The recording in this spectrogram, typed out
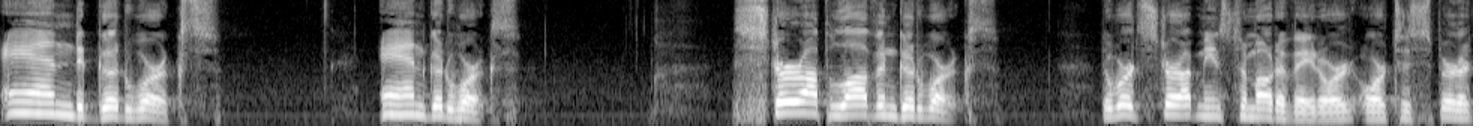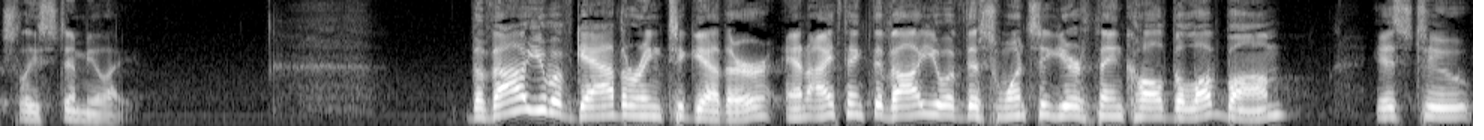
and good works. And good works. Stir up love and good works. The word stir up means to motivate or, or to spiritually stimulate the value of gathering together, and I think the value of this once a year thing called the Love Bomb, is to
